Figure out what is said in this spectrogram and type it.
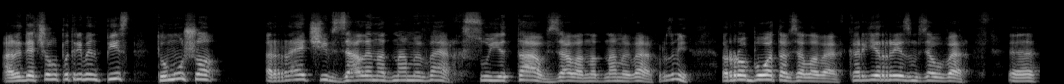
Але для чого потрібен піст? Тому що речі взяли над нами верх, суєта взяла над нами верх. Розумієте? Робота взяла верх, кар'єризм взяв верх, е,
